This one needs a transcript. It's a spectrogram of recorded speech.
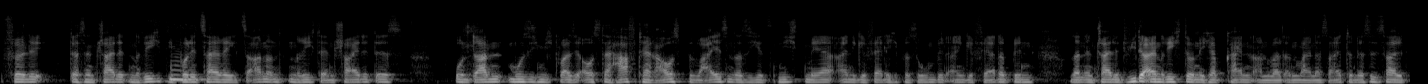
völlig, das entscheidet ein Richter, die mhm. Polizei regt es an und ein Richter entscheidet es. Und dann muss ich mich quasi aus der Haft heraus beweisen, dass ich jetzt nicht mehr eine gefährliche Person bin, ein Gefährder bin. Und dann entscheidet wieder ein Richter und ich habe keinen Anwalt an meiner Seite. Und das ist halt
